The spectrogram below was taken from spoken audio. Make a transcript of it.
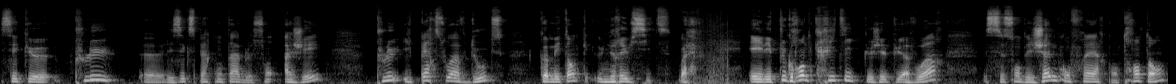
c'est que plus euh, les experts comptables sont âgés, plus ils perçoivent Doux comme étant une réussite. Voilà. Et les plus grandes critiques que j'ai pu avoir, ce sont des jeunes confrères qui ont 30 ans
